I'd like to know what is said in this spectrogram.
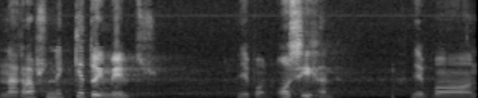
να γράψουν και το email τους. Λοιπόν, όσοι είχαν. Λοιπόν,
